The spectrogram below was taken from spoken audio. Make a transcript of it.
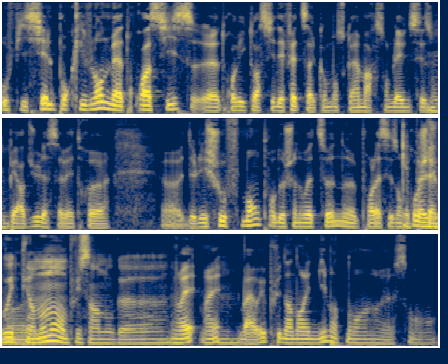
officiel pour Cleveland. Mais à 3-6, euh, 3 victoires, 6 défaites, ça commence quand même à ressembler à une saison Mm. perdue. Là, ça va être euh, euh, de l'échauffement pour Deshaun Watson euh, pour la saison qui n'a prochaine. pas joué hein. depuis un moment en plus. Hein, donc, euh, Ouais, ouais. Mm. Bah oui, plus d'un an et demi maintenant hein, sans,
